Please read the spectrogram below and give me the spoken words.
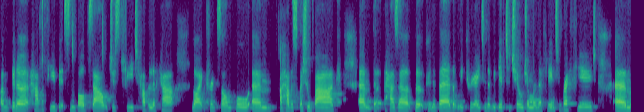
I'm going to have a few bits and bobs out just for you to have a look at. Like, for example, um, I have a special bag um, that has a book and a bear that we created that we give to children when they're fleeing to refuge. Um,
